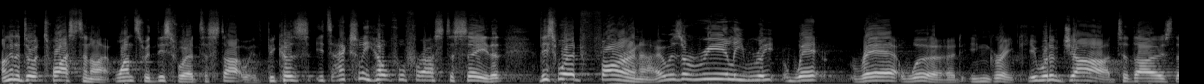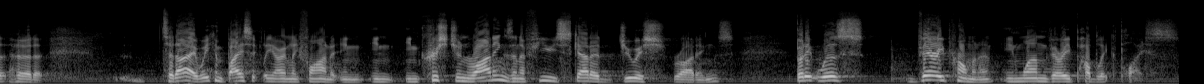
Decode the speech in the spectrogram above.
I'm going to do it twice tonight, once with this word to start with, because it's actually helpful for us to see that this word foreigner, was a really re- rare word in Greek. It would have jarred to those that heard it. today we can basically only find it in, in, in Christian writings and a few scattered Jewish writings, but it was very prominent in one very public place.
